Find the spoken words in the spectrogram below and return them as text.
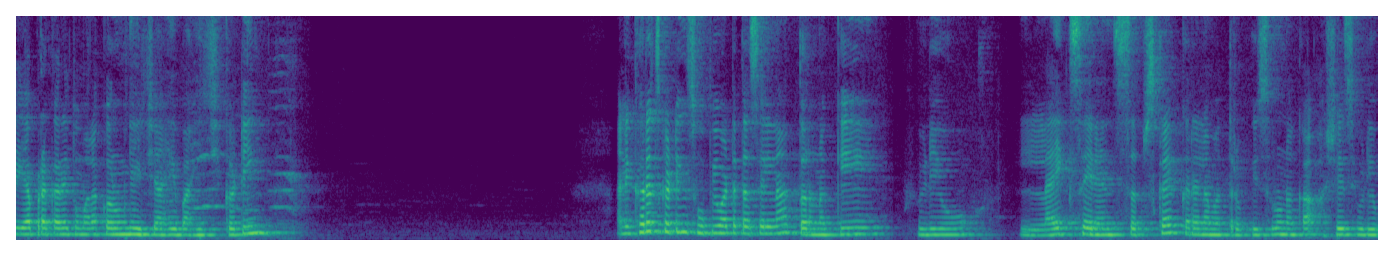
तर या प्रकारे तुम्हाला करून घ्यायची आहे बाहीची कटिंग आणि खरंच कटिंग सोपी वाटत असेल ना तर नक्की video like share and subscribe करायला मात्र विसरू नका. असेच व्हिडिओ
